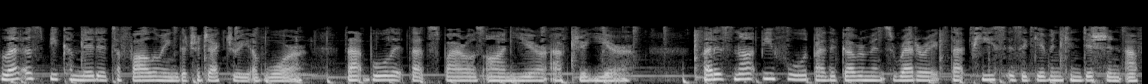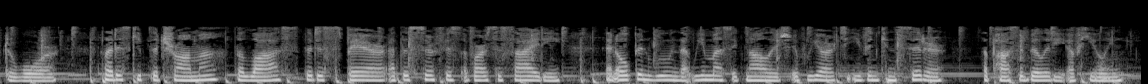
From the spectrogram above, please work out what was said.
Let us be committed to following the trajectory of war, that bullet that spirals on year after year. Let us not be fooled by the government's rhetoric that peace is a given condition after war. Let us keep the trauma, the loss, the despair at the surface of our society, an open wound that we must acknowledge if we are to even consider the possibility of healing.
